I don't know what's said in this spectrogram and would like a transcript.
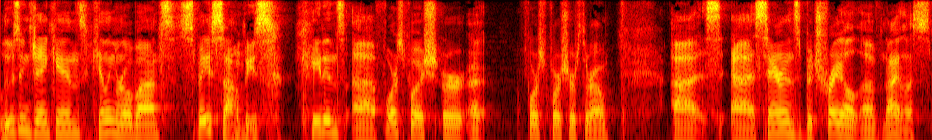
Losing Jenkins, killing robots, space zombies, Kaidan's uh, force push or uh, force push or throw, uh, uh, Saren's betrayal of Nihilus,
